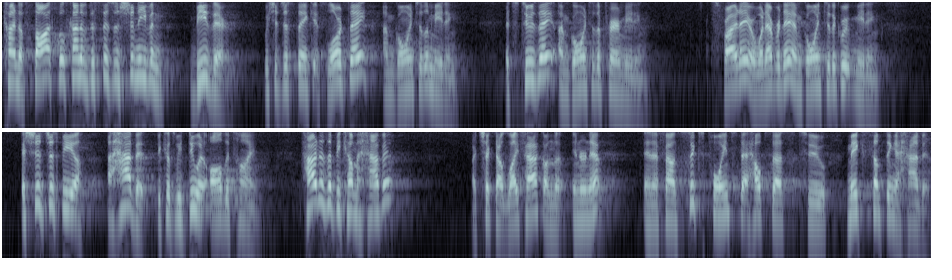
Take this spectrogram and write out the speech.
kind of thoughts, those kind of decisions shouldn't even be there. We should just think it's Lord's Day, I'm going to the meeting. It's Tuesday, I'm going to the prayer meeting. It's Friday or whatever day, I'm going to the group meeting. It should just be a, a habit because we do it all the time. How does it become a habit? I checked out Lifehack on the internet and I found six points that helps us to make something a habit.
